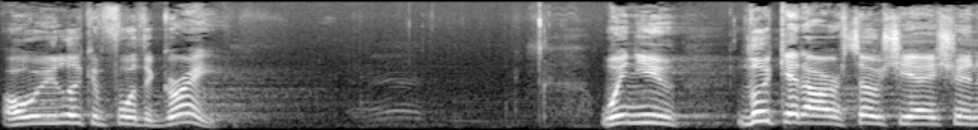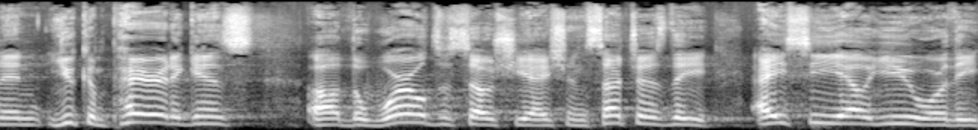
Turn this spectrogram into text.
Or are we looking for the great? When you look at our association and you compare it against uh, the world's association, such as the ACLU or the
